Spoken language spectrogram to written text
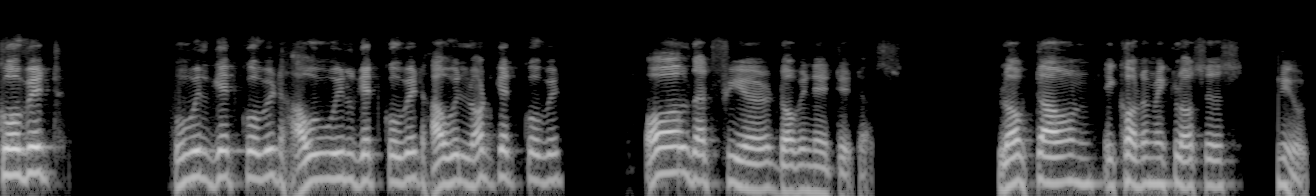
COVID, who will get COVID, how will get COVID, how will not get COVID, all that fear dominated us. Lockdown, economic losses continued.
